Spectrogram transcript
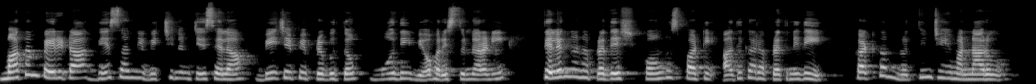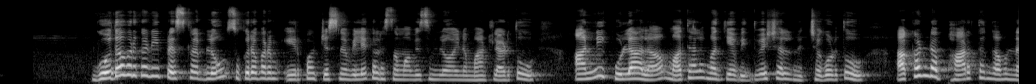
మతం పేరిట దేశాన్ని విచ్ఛిన్నం చేసేలా బీజేపీ ప్రభుత్వం మోదీ వ్యవహరిస్తున్నారని తెలంగాణ ప్రదేశ్ కాంగ్రెస్ పార్టీ అధికార ప్రతినిధి కట్కం మృత్యుంజయమన్నారు గోదావరికని ప్రెస్ క్లబ్లో శుక్రవారం ఏర్పాటు చేసిన విలేకరుల సమావేశంలో ఆయన మాట్లాడుతూ అన్ని కులాల మతాల మధ్య విద్వేషాలను రెచ్చగొడుతూ అఖండ భారతంగా ఉన్న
